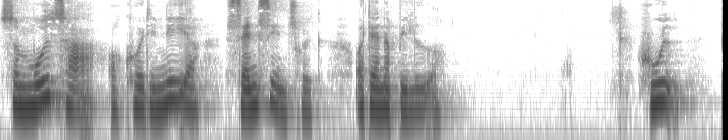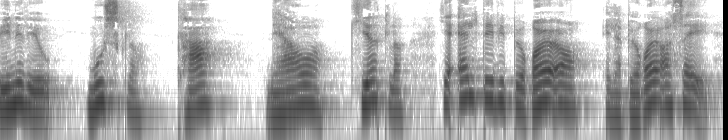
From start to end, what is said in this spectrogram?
som modtager og koordinerer sanseindtryk og danner billeder. Hud, bindevæv, muskler, kar, nerver, kirtler, ja alt det vi berører eller berører os af,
